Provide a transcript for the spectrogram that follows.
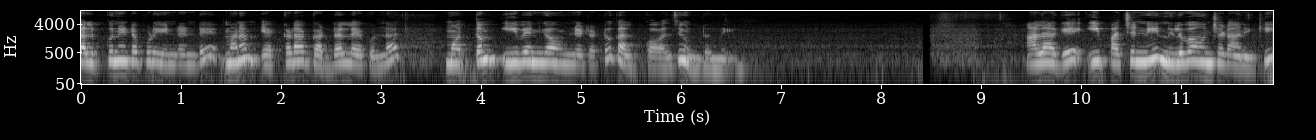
కలుపుకునేటప్పుడు ఏంటంటే మనం ఎక్కడా గడ్డలు లేకుండా మొత్తం ఈవెన్గా ఉండేటట్టు కలుపుకోవాల్సి ఉంటుంది. అలాగే ఈ పచ్చడిని నిల్వ ఉంచడానికి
